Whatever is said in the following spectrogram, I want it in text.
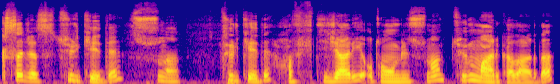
kısacası Türkiye'de sunan Türkiye'de hafif ticari otomobil sunan tüm markalarda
